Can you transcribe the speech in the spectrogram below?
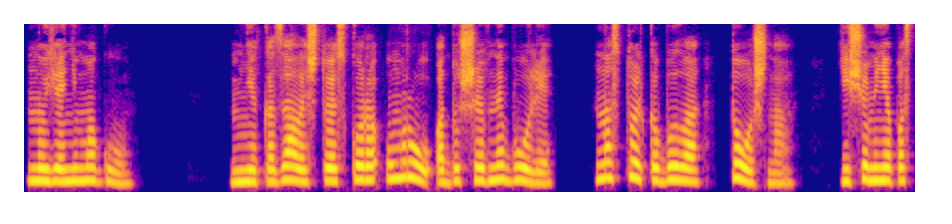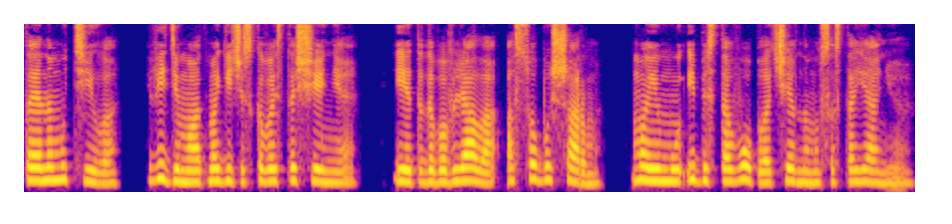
но я не могу. Мне казалось, что я скоро умру от душевной боли. Настолько было тошно. Еще меня постоянно мутило, видимо, от магического истощения, и это добавляло особый шарм моему и без того плачевному состоянию.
